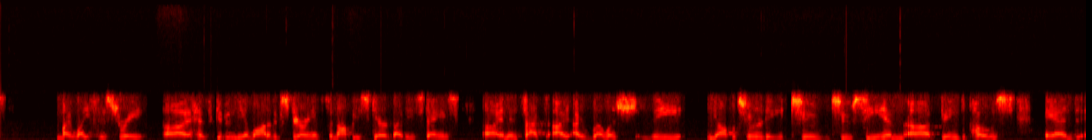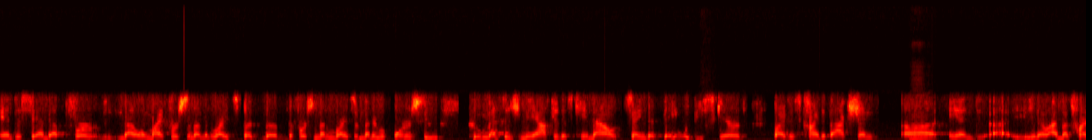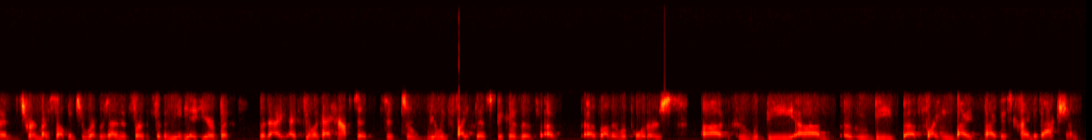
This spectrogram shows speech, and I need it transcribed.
My life history uh, has given me a lot of experience to not be scared by these things, uh, and in fact, I, I relish the the opportunity to to see him uh, being deposed and and to stand up for not only my First Amendment rights, but the, the First Amendment rights of many reporters who who messaged me after this came out, saying that they would be scared by this kind of action uh, mm. And uh, you know, I'm not trying to turn myself into a representative for for the media here, but but I, I feel like I have to, to to really fight this because of of, of other reporters uh, who would be um, who would be uh, frightened by by this kind of action.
